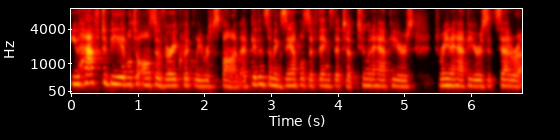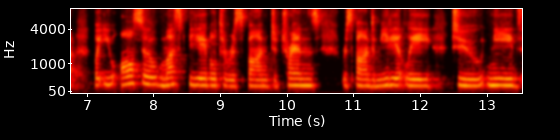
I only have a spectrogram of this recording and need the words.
you have to be able to also very quickly respond. I've given some examples of things that took two and a half years, three and a half years, et cetera. But you also must be able to respond to trends, respond immediately to needs,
